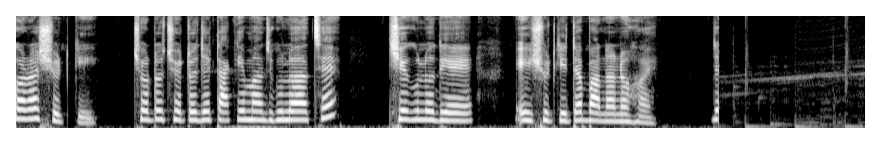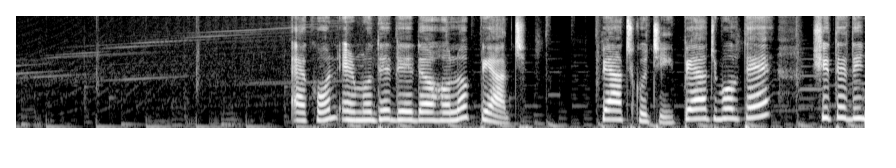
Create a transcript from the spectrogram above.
করা শুটকি। ছোট ছোট যে টাকি মাছগুলো আছে, সেগুলো দিয়ে এই শুটকিটা বানানো হয়। এখন এর মধ্যে দিয়ে দেওয়া হলো পেঁয়াজ। পেঁয়াজ কুচি। পেঁয়াজ বলতে শীতের দিন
